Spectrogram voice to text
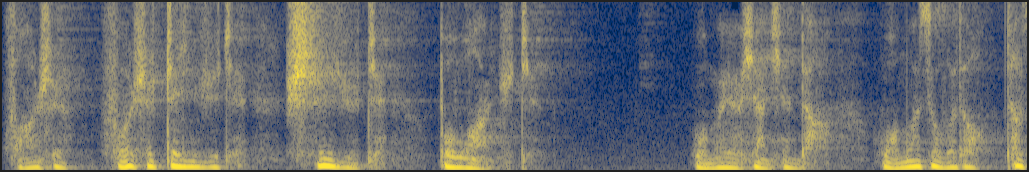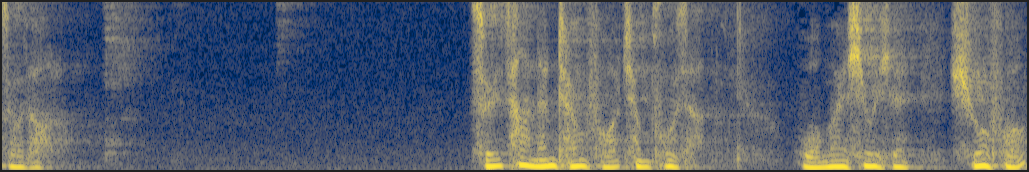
凡是佛是真语者、实语者、不妄语者，我们要相信他。我们做不到，他做到了。所以他能成佛成菩萨，我们修行学佛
